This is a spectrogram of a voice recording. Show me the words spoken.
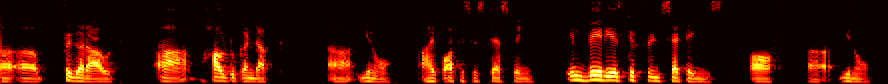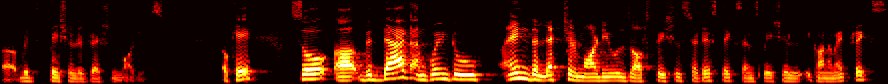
uh, uh, figure out uh, how to conduct, uh, you know, hypothesis testing in various different settings of, you know, with spatial regression models. Okay. So, with that, I'm going to end the lecture modules of spatial statistics and spatial econometrics.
